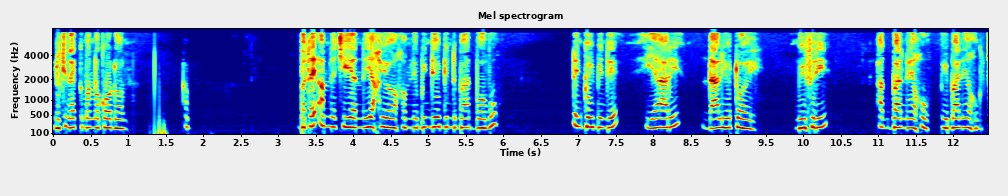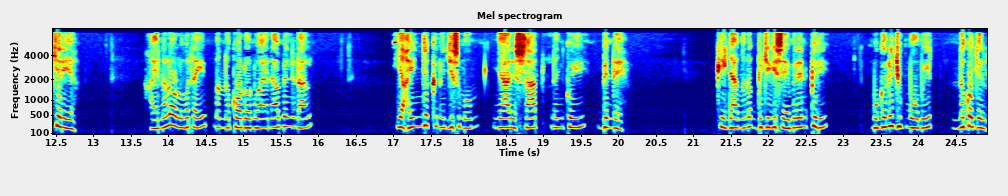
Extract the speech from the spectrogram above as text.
lu ci nekk mën na doon. Ba tey am na ci yenn yax yoo xam ne bind baat boobu dañ koy binde yaari daal yu tooy muy firi ak bànneexu muy bànneexu cër ya. Xëy na loolu ba tey mën na koo doon waaye daa mel ni daal yax yi njëkk na gis moom ñaari saat lañ koy bindee. Kii jàng nag bu ci gisee meneen piri mu gën a jub moomu it na ko jël.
